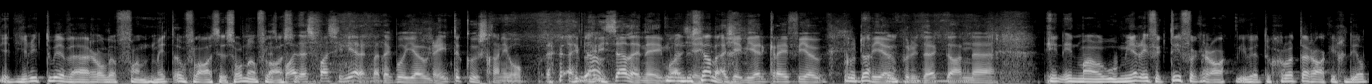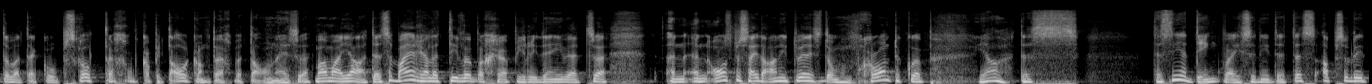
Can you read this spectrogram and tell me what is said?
die hierdie twee wêrelde van met inflasie sonder inflasie. Dis baie dis fascinerend, want ek wil jou rentekoers gaan nie op. Hy bly ja, dieselfde, nee, maar as jy as jy meer kry vir jou product, vir jou produk dan uh, en en maar hoe meer effektief ek raak, jy weet, hoe groter raak die gedeelte wat ek op skuld terug op kapitaal kan terugbetaal, nee, so. Maar maar ja, dis 'n baie relatiewe begrip hierdie ding, jy weet. So in in ons besluit daar in 2000 om grond te koop. Ja, dis dis nie 'n denkwyse nie. Dit is absoluut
